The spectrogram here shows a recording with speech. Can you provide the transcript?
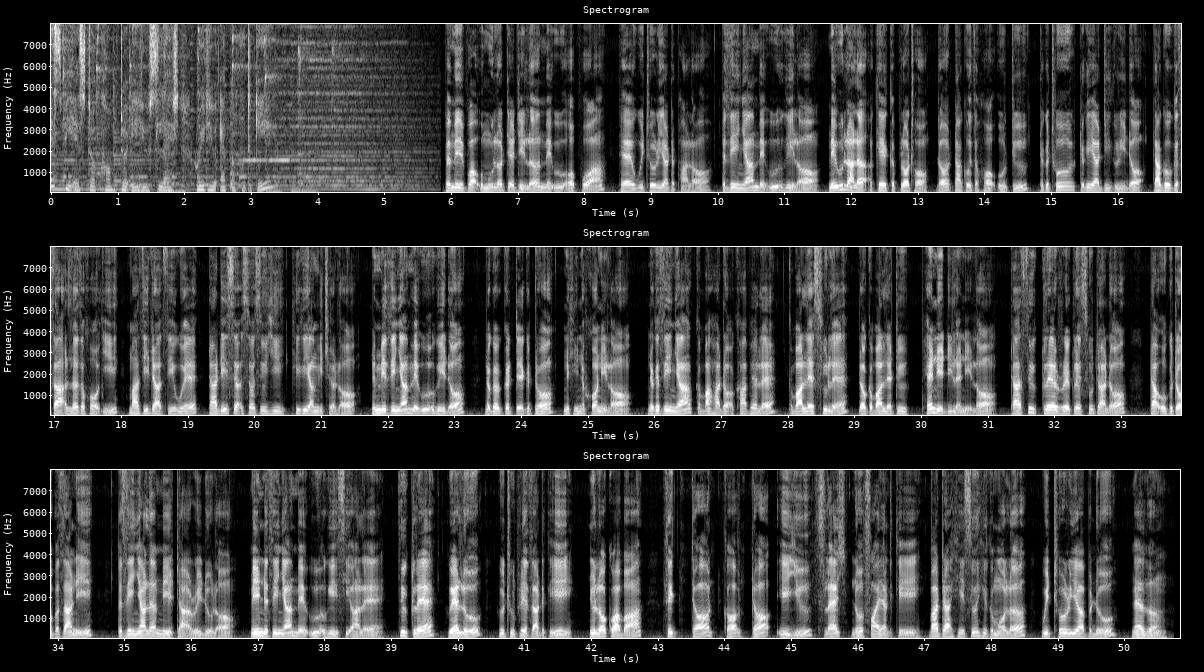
sbs.com.au/radioapp အပုတကေပမေပွားအမှုလော့တက်တီလမေဦးအော်ပွားဖဲဝီတိုရီယာတဖာလောပတိညာမေဦးအကေလောမေဦးလာလအကေကပလော့ထောဒေါ်တာကိုသဟောအိုတူတကထိုးတကရာဒီဂရီဒေါ်ဒါကိုကစားအလက်သဟောဤမာသီတာသီဝဲဒါဒီဆအစောဆူကြီးခိကရမီထေလောနမီတိညာမေဦးအကေဒေါ် နဂကတဲ့ကတော်နိဟိနခောနီလောနဂစီညာကဘာဟာတော့အခါဖဲလေကဘာလဲဆူလေဒေါ်ကဘာလဲတူဖဲနေဒီလည်းနီလောဒါစုကလဲရကလဲဆူတာတော့ဒါဥကတော်ပသနီပစီညာလဲမေတာရီဒိုလောမေနစီညာမေဥအဂီစီအားလဲသူကလဲဝဲလိုဟူထူပလက်တာတကေညလောကွာပါ vic.gov.au/nofire တကေဘာတာဟီဆူဟီကမောလ Victoria Pado Melbourne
